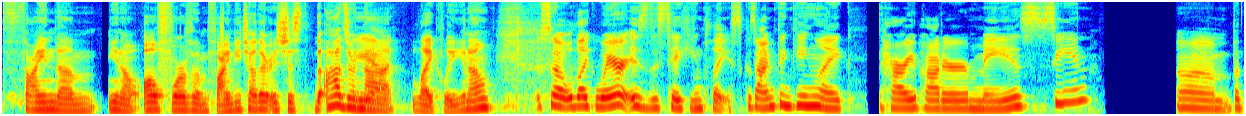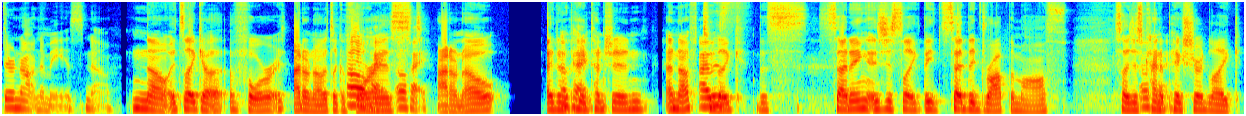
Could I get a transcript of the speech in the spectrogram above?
find them, you know, all four of them find each other. It's just the odds are Yeah. not likely, you know? So, like, where is this taking place? Because I'm thinking like Harry Potter maze scene. Um, but they're not in a maze. No. No, it's like a, a forest. I don't know. It's like a Oh, okay, forest. okay. I don't know. I didn't pay attention enough to was- like this setting. It's just like they said they dropped them off. So I just kind of pictured like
